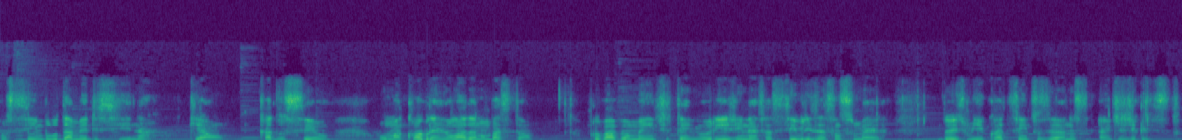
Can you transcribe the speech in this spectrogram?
o símbolo da medicina, que é um caduceu, uma cobra enrolada num bastão. Provavelmente tem origem nessa civilização suméria, 2400 anos antes de Cristo.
